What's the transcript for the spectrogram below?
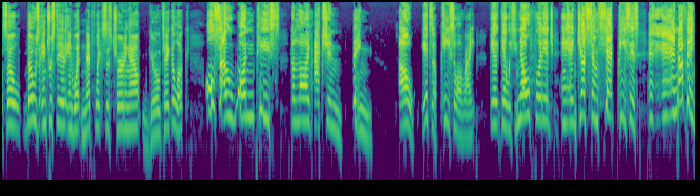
so those interested in what Netflix is churning out, go take a look. Also, One Piece, the live action thing. Oh, it's a piece, all right. There, there was no footage and, and just some set pieces and, and nothing.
